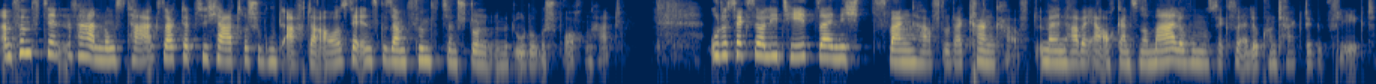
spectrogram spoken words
Am 15. Verhandlungstag sagt der psychiatrische Gutachter aus, der insgesamt 15 Stunden mit Udo gesprochen hat. Udos Sexualität sei nicht zwanghaft oder krankhaft. Immerhin habe er auch ganz normale homosexuelle Kontakte gepflegt.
